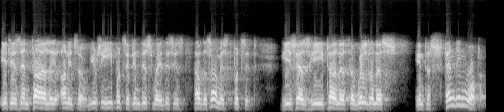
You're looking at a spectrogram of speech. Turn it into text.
It is entirely on its own. You see, he puts it in this way. This is how the psalmist puts it. He says, He turneth the wilderness into standing water,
